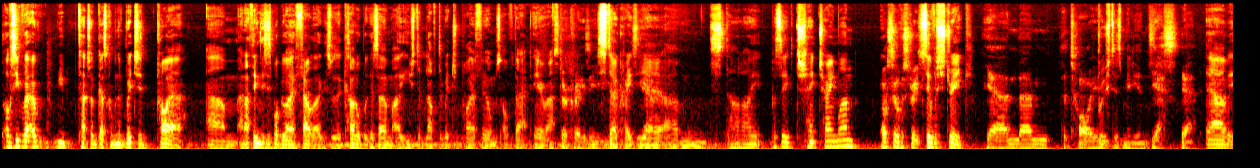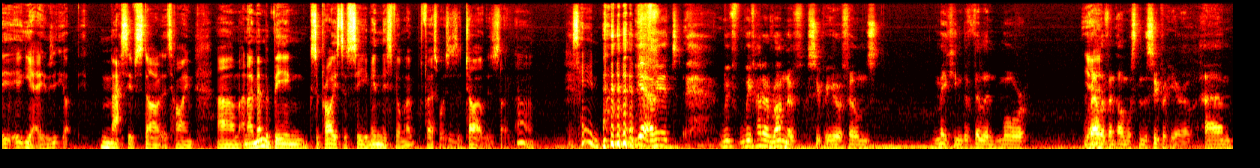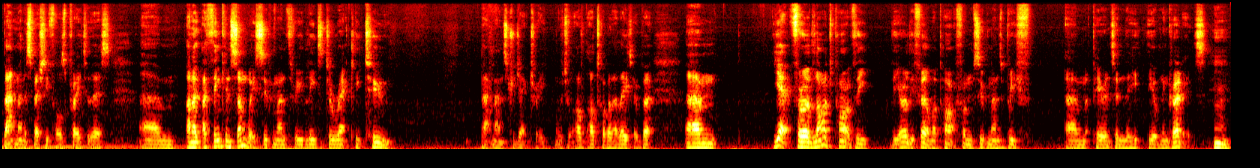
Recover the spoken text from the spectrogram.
obviously, uh, you touched on Gus the Richard Pryor Um, and I think this is probably why I felt like this was a cuddle because um, I used to love the Richard Pryor films of that era. Stir Crazy. Stir Crazy, yeah. Um, Starlight. What's the tra- train one? Oh, Silver Streak. Silver Streak. Yeah, and um, the toy. Brewster's Millions. Yes, yeah. Um, it, it- yeah, it was massive star at the time. Um, and I remember being surprised to see him in this film when I first watched it as a child. It's like, oh, it's him. Yeah, I mean, it, we've we've had a run of superhero films making the villain more Yeah. relevant almost than the superhero. Um, Batman especially falls prey to this, um, and I, I think in some ways Superman three leads directly to Batman's trajectory, which I'll, I'll talk about that later. But um, yeah, for a large part of the the early film, apart from Superman's brief um, appearance in the the opening credits, Hmm.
